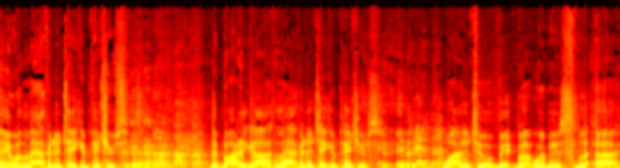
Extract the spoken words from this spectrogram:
they were laughing and taking pictures. The bodyguards laughing and taking pictures while the two big butt women uh,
